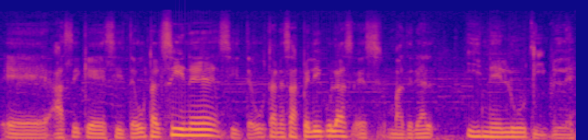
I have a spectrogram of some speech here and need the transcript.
Eh, así que si te gusta el cine, si te gustan esas películas, es material ineludible.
